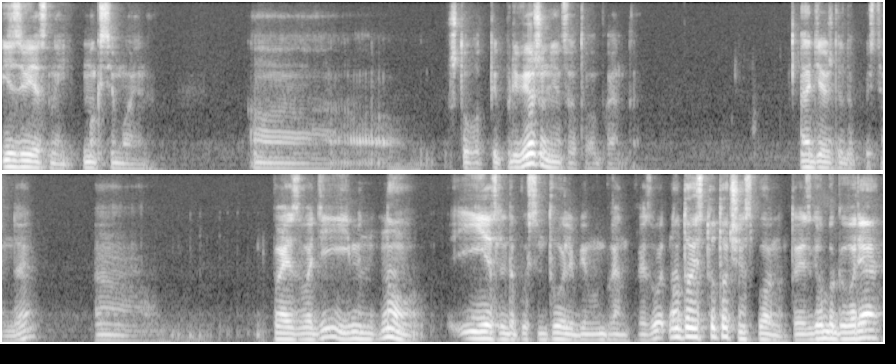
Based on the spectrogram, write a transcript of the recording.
известный максимально. А, что вот ты приверженец этого бренда, одежды, допустим, да, а, производи именно, ну, если, допустим, твой любимый бренд производит, ну, то есть тут очень спорно, то есть, грубо говоря,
